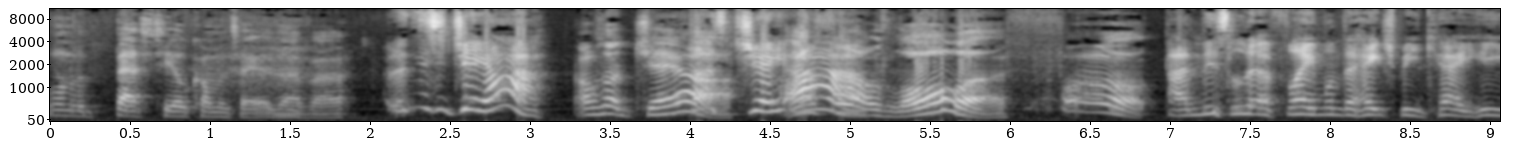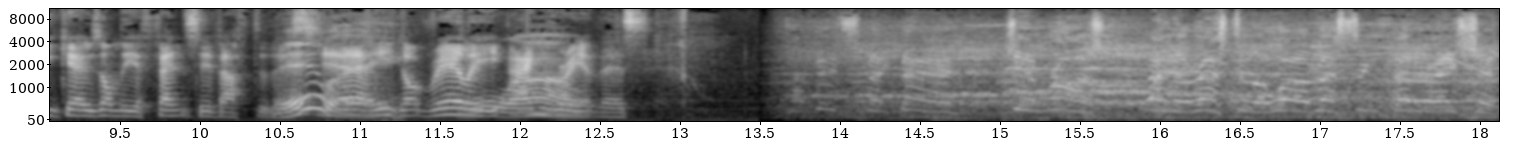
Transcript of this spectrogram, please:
One of the best heel commentators ever. This is JR! I was like, JR. That's JR. I thought that was Lawler. Fuck. And this lit a flame under HBK. He goes on the offensive after this. Really? Yeah, he got really Wow. angry at this. Vince McMahon, Jim Ross, and the rest of the World Wrestling Federation.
